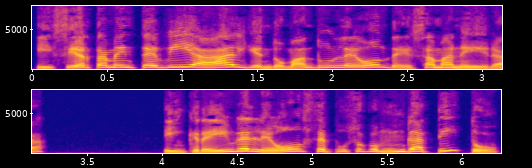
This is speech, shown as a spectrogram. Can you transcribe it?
Y ciertamente vi a alguien domando un león de esa manera. Increíble, el león se puso como un gatito.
